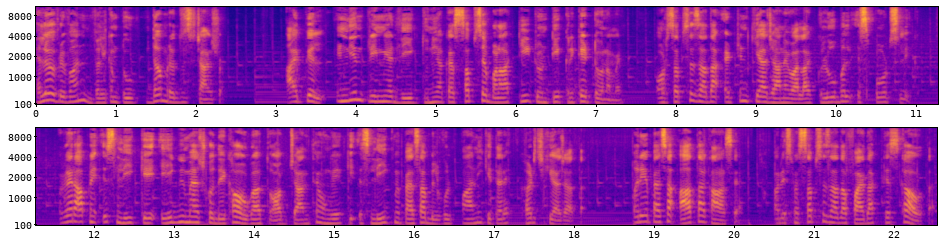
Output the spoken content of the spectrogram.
Hello everyone welcome to the Mridu Chand show IPL Indian Premier League दुनिया का सबसे बड़ा टी ट्वेंटी क्रिकेट टूर्नामेंट और सबसे ज़्यादा अटेंड किया जाने वाला ग्लोबल स्पोर्ट्स लीग अगर आपने इस लीग के एक भी मैच को देखा होगा तो आप जानते होंगे कि इस लीग में पैसा बिल्कुल पानी की तरह खर्च किया जाता है। पर यह पैसा आता कहाँ से और इसमें सबसे ज़्यादा फ़ायदा किसका होता है?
